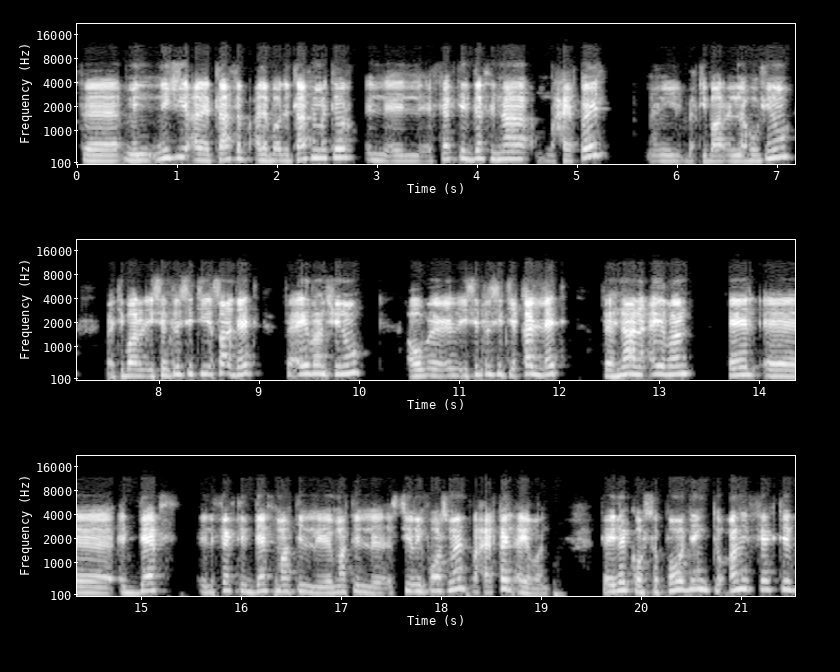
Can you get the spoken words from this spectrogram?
فمن نجي على 3 على بعد 3 متر ال effective depth هنا راح يقل يعني باعتبار إنه شنو؟ باعتبار ال eccentricity صعدت فايضا شنو؟ أو ال eccentricity قلت فهنا أيضا ال depth ال effective depth مالت مالت ال steel reinforcement راح يقل أيضا فاذا corresponding to an effective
